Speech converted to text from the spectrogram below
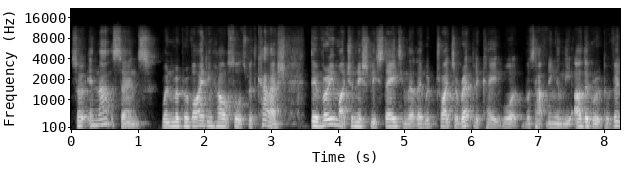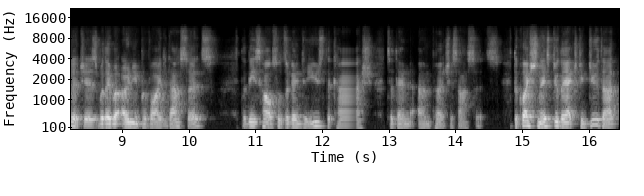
So, in that sense, when we're providing households with cash, they're very much initially stating that they would try to replicate what was happening in the other group of villages where they were only provided assets that these households are going to use the cash to then um, purchase assets. The question is, do they actually do that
